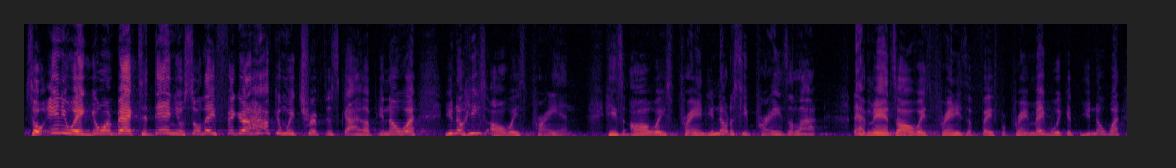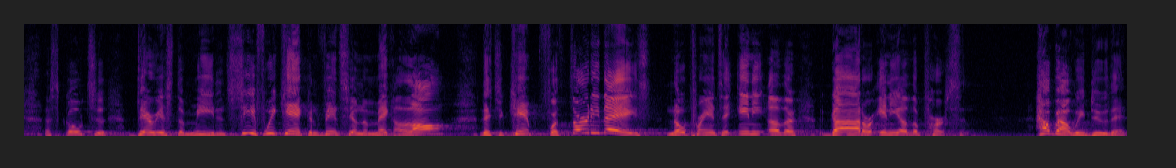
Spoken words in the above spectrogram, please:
So anyway, going back to Daniel, so they figure out how can we trip this guy up? You know what? You know, he's always praying. He's always praying. You notice he prays a lot? That man's always praying. He's a faithful prayer. Maybe we could, you know what? Let's go to Darius the Mede and see if we can't convince him to make a law that you can't, for 30 days, no praying to any other God or any other person. How about we do that?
